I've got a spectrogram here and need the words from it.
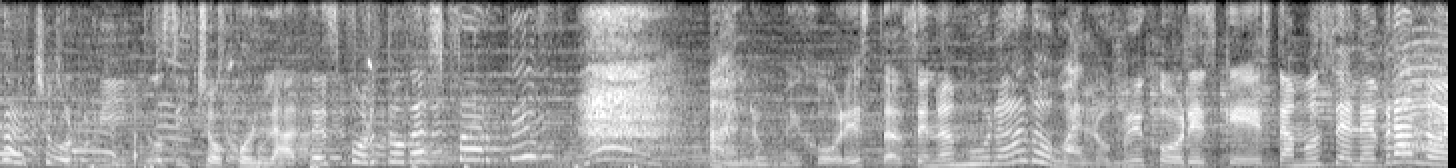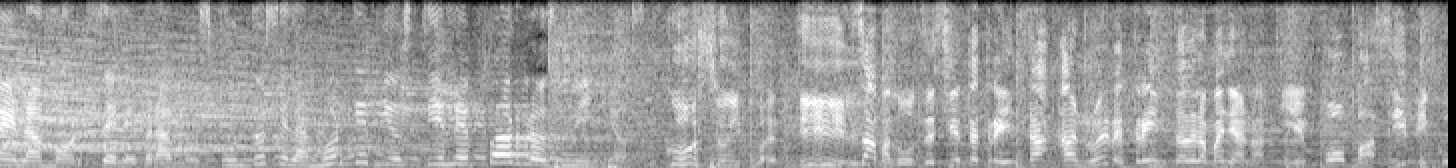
cachorritos y chocolates por todas partes? A lo mejor estás enamorado o a lo mejor es que estamos celebrando el amor. Celebramos juntos el amor que Dios tiene por los niños. Gozo Infantil. Sábados de 7.30 a 9.30 de la mañana. Tiempo Pacífico.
